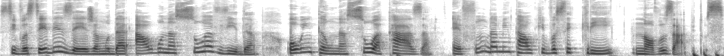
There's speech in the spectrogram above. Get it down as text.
Se você deseja mudar algo na sua vida ou então na sua casa, é fundamental que você crie novos hábitos.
